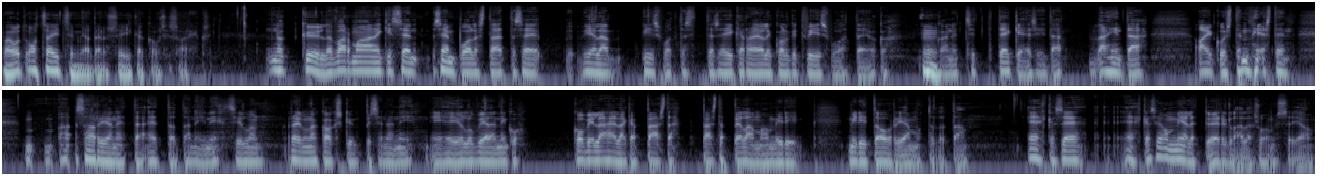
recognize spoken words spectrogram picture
Vai oot, oot sä itse mieltänyt se ikäkausisarjaksi? No kyllä, varmaan ainakin sen, sen puolesta, että se vielä viisi vuotta sitten se ikäraja oli 35 vuotta, joka, mm. joka nyt sitten tekee siitä vähintään aikuisten miesten sarjan, että et, tota, niin, niin silloin reiluna kaksikymppisenä niin, niin ei ollut vielä niin kuin kovin lähelläkään päästä, päästä pelaamaan midi, miditouria, mutta tota, ehkä, se, ehkä se on mielletty eri lailla Suomessa, joo.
